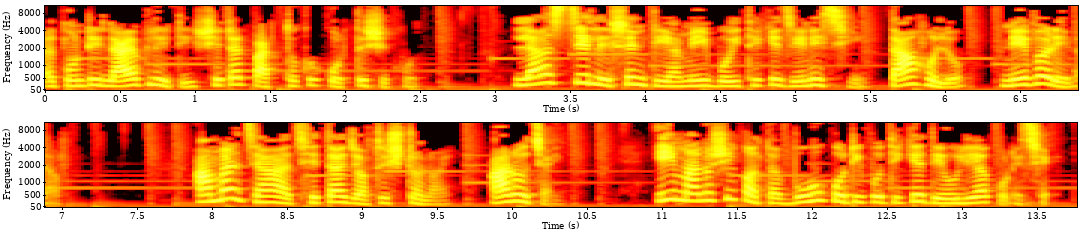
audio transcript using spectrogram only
আর কোনটি লায়াবিলিটি সেটার পার্থক্য করতে শিখুন। লাস্ট যে লেসনটি আমি এই বই থেকে জেনেছি, তা হলো, নেভার এনাফ। আমার যা আছে তা যথেষ্ট নয়, আরও চাই। এই মানসিকতা বহু কোটিপতিকে দেউলিয়া করেছে।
